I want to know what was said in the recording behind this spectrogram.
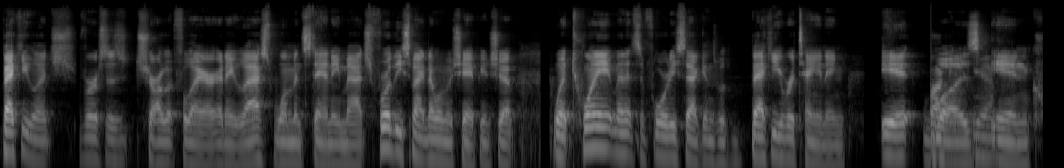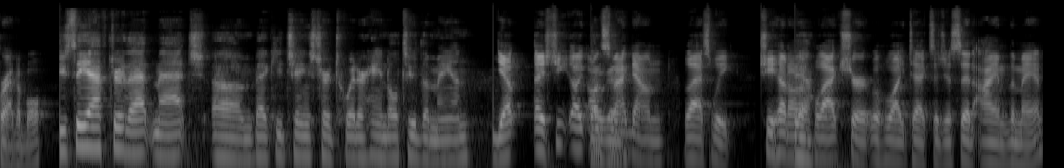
Becky Lynch versus Charlotte Flair in a last woman standing match for the SmackDown Women's Championship. Went 28 minutes and 40 seconds with Becky retaining. It Fuck, was yeah. incredible. You see, after that match, um, Becky changed her Twitter handle to the man. Yep. She like on good. SmackDown last week. She had on Yeah. a black shirt with white text that just said "I am the man."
